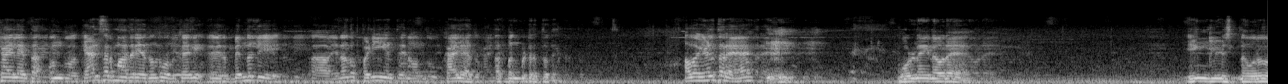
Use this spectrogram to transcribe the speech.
ಕಾಯಿಲೆ ಅಂತ, ಒಂದು ಕ್ಯಾನ್ಸರ್ ಮಾದರಿ ಅದಂತ ಒಂದು ಕಾಯಿಲೆ ಬೆನ್ನಲ್ಲಿ ಏನಾದ್ರು ಪಣಿ ಅಂತ ಏನೋ ಒಂದು ಕಾಯಿಲೆ ಅದು ಅದು ಬಂದ್ಬಿಟ್ಟಿರ್ತದೆ. ಅವಾಗ ಹೇಳ್ತಾರೆ, ಪೂರ್ಣಯ್ಯನವರೇ, ಇಂಗ್ಲಿಷ್ನವರು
